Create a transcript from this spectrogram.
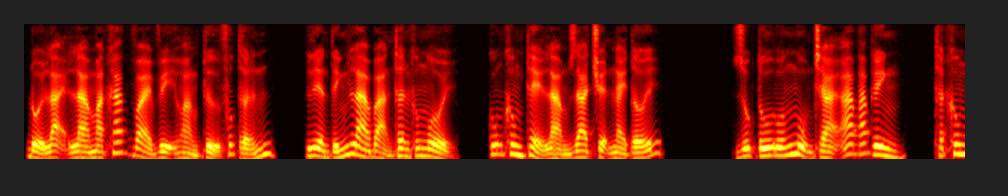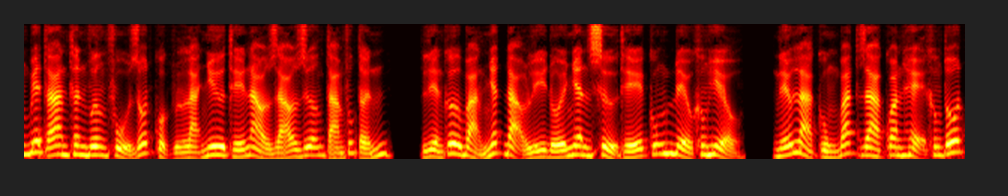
đổi lại là mặt khác vài vị hoàng tử phúc tấn, liền tính là bản thân không ngồi, cũng không thể làm ra chuyện này tới. Dục tú uống ngụm trà áp áp kinh, thật không biết an thân vương phủ rốt cuộc là như thế nào giáo dưỡng tám phúc tấn, liền cơ bản nhất đạo lý đối nhân xử thế cũng đều không hiểu, nếu là cùng bắt ra quan hệ không tốt,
